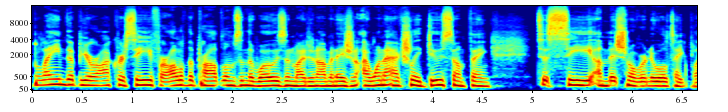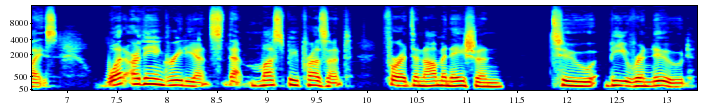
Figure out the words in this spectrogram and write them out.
blame the bureaucracy for all of the problems and the woes in my denomination. I want to actually do something to see a missional renewal take place. What are the ingredients that must be present for a denomination to be renewed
